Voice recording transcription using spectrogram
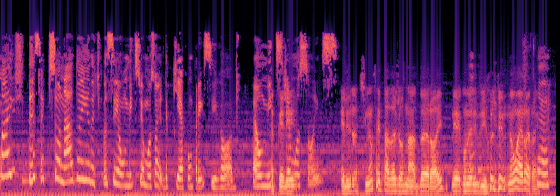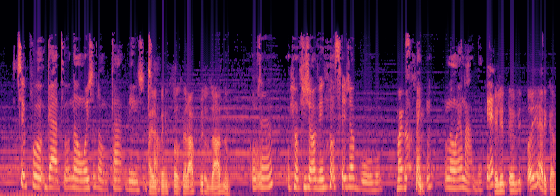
mais decepcionado ainda. Tipo assim, é um mix de emoções, que é compreensível, óbvio. É um mix porque de ele- emoções. Ele já tinha aceitado a jornada do herói, e aí quando ele Uhum. viu, ele não era o herói. É. Tipo, gato, não, hoje não, tá? Beijo, Aí ele tchau. pensou, será que fui usado? É. Jovem, não seja burro. Mas assim, Não é nada. ele teve. Oi, Erika.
